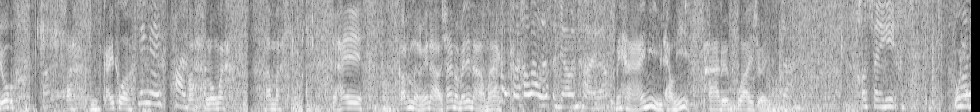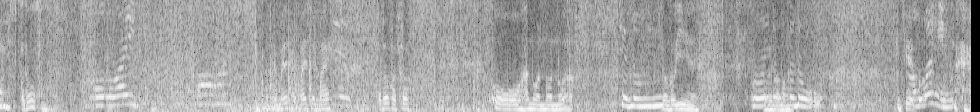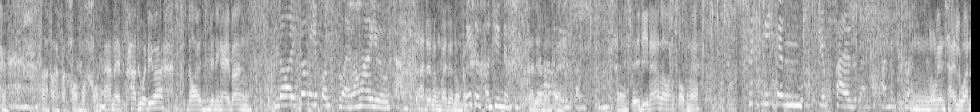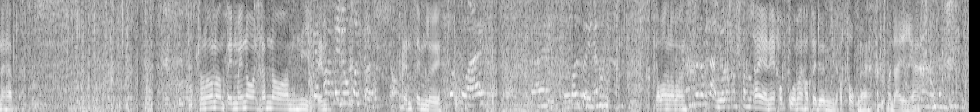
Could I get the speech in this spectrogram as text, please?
ยูไปไกด์ทัวร์นี่ไงผ่านไปลงมาทำมา เดี๋ยวให้ก๊อตเหมือนไม่หนาวใช่มันไม่ได้หนาวมาก ลงไปข้างล่างแล้วสัญญาณมันหายนะไม่หายนี่อยู่แถวนี้ พาเดินทัวร์เฉยเขาใช้ๆอุ๊ยขอโทษโอ้ยโอ้ยเจ็บไหมเจ็บไหมเจ็บไหมขอโทษขอโทษโอ้นวดนวดนวดเจ็บตรงนี้ตรงเก้าอี้เนี่ยโอ้ยโอ้ยตระรงวัง กระดูกโอเค มองว่าเห็น อ่าฝากประคองประคองอ่าไหนพาทัวร์ดิว่า ดอยเป็นยังไงบ้าง ดอยก็มีคนสวยมากๆอยู่สามอ่าเดินลงไปเดินลงไปนี่คือคนที่หนึ่งอะเดินลงไปแล้วก็อีกสองคนใช่เดี๋ยวดีนะระวังตกนะทริปนี้เป็นทริปชายเรือนะคะในสวนอืมโรงเรียนชายล้วนนะครับน้องๆนอนเต็นท์ไหมนอนครับนอนนี่เดี๋เต็ยนวท์พาไปดูคนสวยคนที่สองเต็นท์เต็มเลย คนสวยคนสวยในห้องน้ระวังระวังำคือน้ำหนักเยอะแล้วมันทะลุใช่อันนี้เขากลัวมากเขาเคยเดินอย่างนี้แล้วเขาตกนะบันไดอย่างเงี้ย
